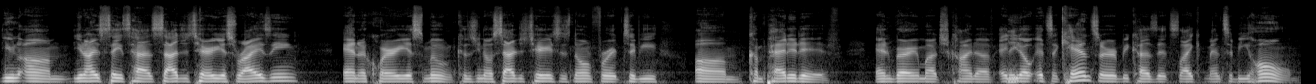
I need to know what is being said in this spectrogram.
you um, the United States has Sagittarius rising and Aquarius moon because you know Sagittarius is known for it to be um, competitive and very much kind of, and you know it's a Cancer because it's like meant to be home,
